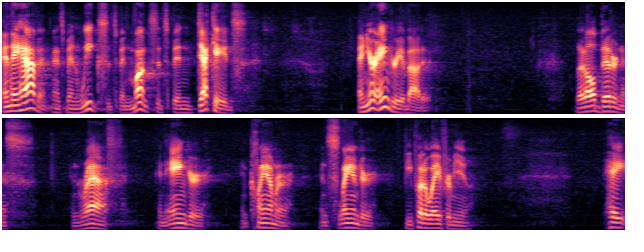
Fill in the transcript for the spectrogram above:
And they haven't. It's been weeks, it's been months, it's been decades. And you're angry about it. Let all bitterness and wrath and anger and clamor and slander be put away from you. Hey,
